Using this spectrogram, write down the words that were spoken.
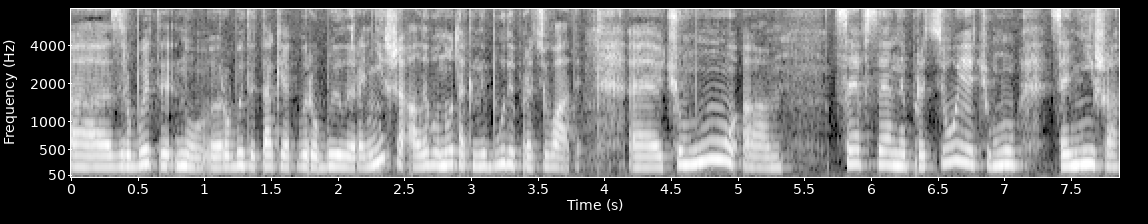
е, зробити, ну, робити так, як ви робили раніше, але воно так не буде працювати. Е, Чому? Це все не працює, чому ця ніша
